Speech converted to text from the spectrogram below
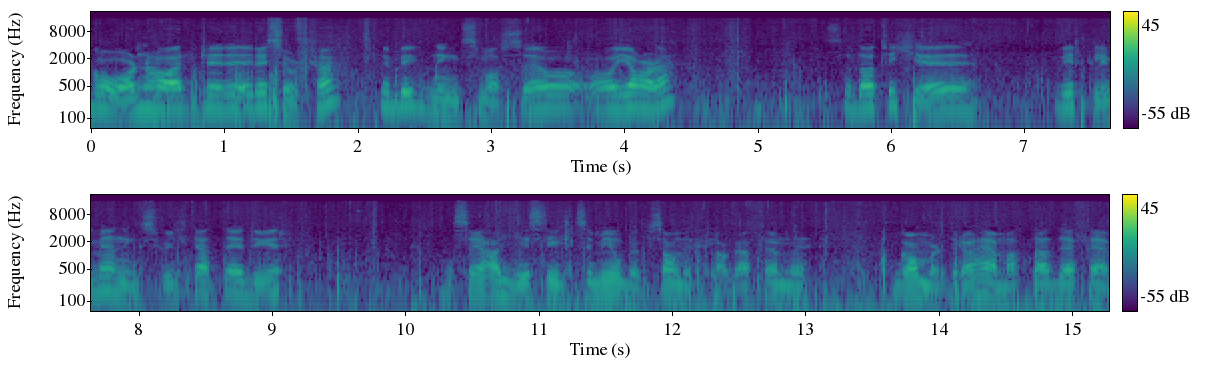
gården har til ressurser, med bygningsmasse og, og jarder. Så da syns jeg virkelig meningsfylt at det er dyr. Så jeg har aldri stilt som jobber på samvirkelaget for en gammeldra hjemme at det får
